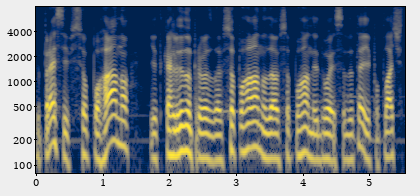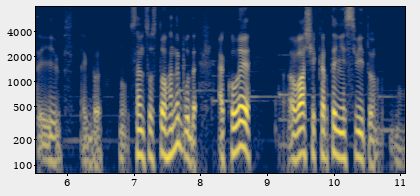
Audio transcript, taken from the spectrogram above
депресії, все погано, і така людина привезла, все погано, да, все погано, і двоє сидите і поплачете, і якби ну, сенсу з того не буде. А коли в вашій картині світу ну,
